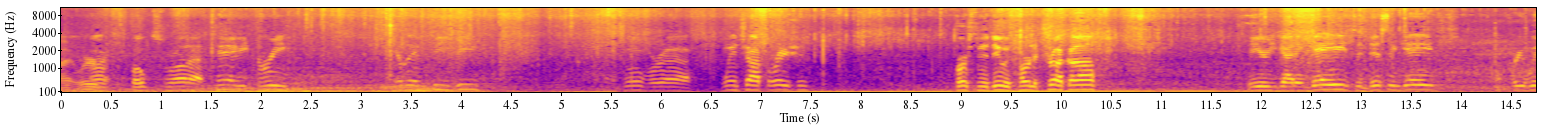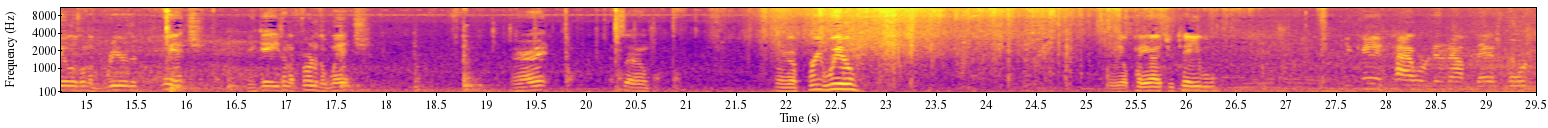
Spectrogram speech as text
All right, All we're right, folks, we're on a 1083 LMTV. Go over uh, winch operation. First thing to do is turn the truck off. Here you got engaged and disengaged. Free wheels on the rear of the winch, engaged on the front of the winch. All right, so I'm gonna go free wheel. And you'll pay out your cable. You can power it in and out the dashboard.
